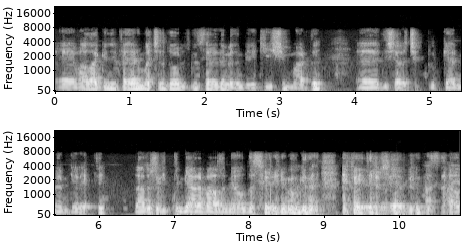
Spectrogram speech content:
E, Valla gün Fener'in maçını doğru düzgün seyredemedim. Bir iki işim vardı. E, dışarı çıkıp gelmem gerekti. Daha doğrusu gittim bir araba aldım ya onu da söyleyeyim bugün. Epeydir şey yapıyorum. Sağ ol.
